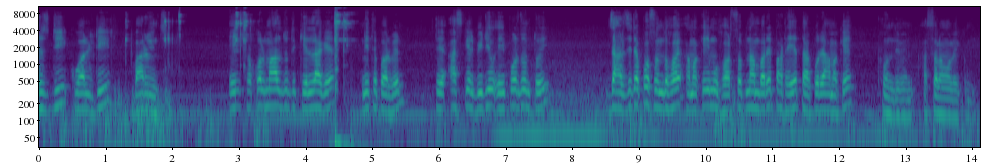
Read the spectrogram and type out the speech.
এইচডি কোয়ালিটির বারো ইঞ্চি। এই সকল মাল যদি কেল লাগে, নিতে পারবেন। তো আজকের ভিডিও এই পর্যন্তই। যার যেটা পছন্দ হয়, আমাকে এই হোয়াটসঅ্যাপ নাম্বারে পাঠিয়ে তারপরে আমাকে ফোন দেবেন। আসসালামু আলাইকুম।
